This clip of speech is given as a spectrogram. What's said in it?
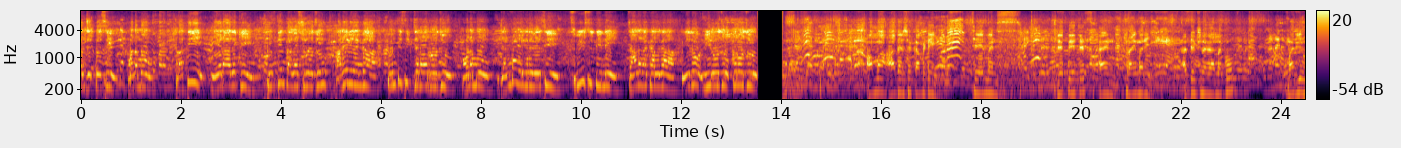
అని చెప్పేసి మనము ప్రతి ఏడాదికి ఫిఫ్టీన్త్ ఆగస్ట్ రోజు అదేవిధంగా ట్వంటీ సిక్స్ జనవరి రోజు మనము జెండా ఎగరవేసి స్వీట్స్ తిని చాలా రకాలుగా ఏదో ఈ రోజు ఒక్కరోజు Amma Adarsha committee chairman ZPHS and primary అధ్యక్షుల గారులకు మరియు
